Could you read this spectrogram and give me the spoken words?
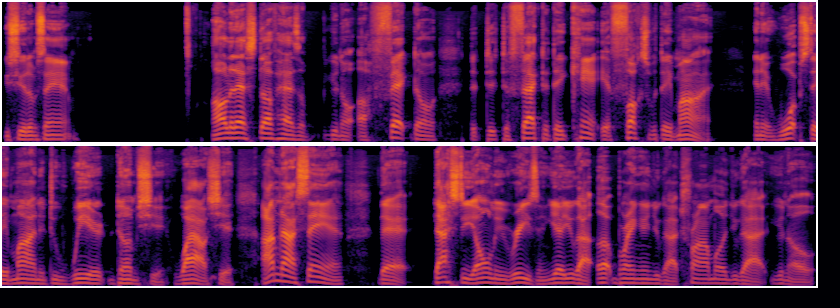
You see what I'm saying? All of that stuff has a you know effect on the, the, the fact that they can't. It fucks with their mind and it warps their mind to do weird, dumb shit, wild shit. I'm not saying that that's the only reason. Yeah, you got upbringing, you got trauma, you got you know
